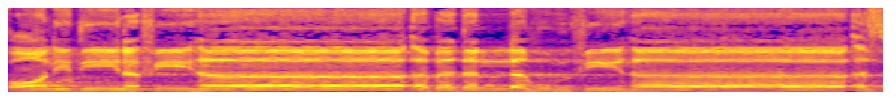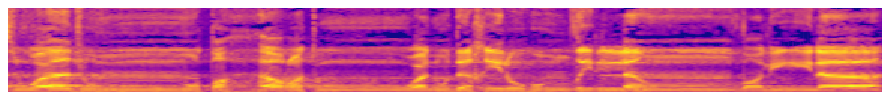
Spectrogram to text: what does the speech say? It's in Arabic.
خالدين فيها أبدا لهم فيها أزواج مطهرة وندخلهم ظلا ظليلا.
